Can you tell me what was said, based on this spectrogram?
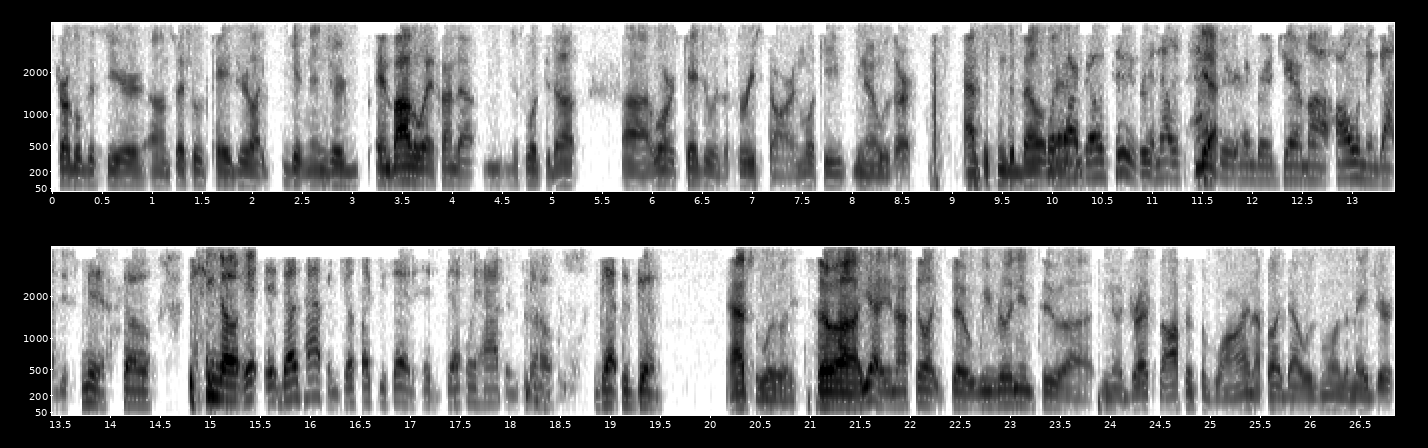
struggled this year, um, especially with Cager like getting injured. And by the way, I found out just looked it up. Uh, Lawrence Cager was a three star, and look, he you know was our after some was development. our go-to, and that was Yeah. after remember Jeremiah Holloman got dismissed. So, you know, it, it does happen, just like you said. It definitely happens. So, depth is good. Absolutely. So uh yeah, and you know, I feel like so we really need to uh you know address the offensive line. I feel like that was one of the major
